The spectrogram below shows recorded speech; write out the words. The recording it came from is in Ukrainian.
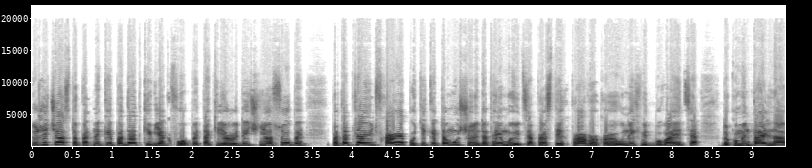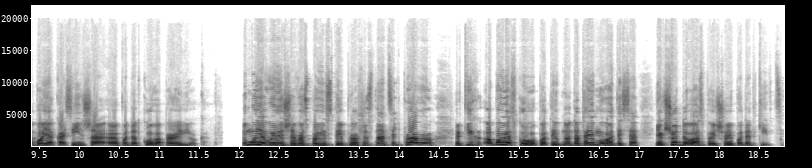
Дуже часто платники податків, як ФОПи, так і юридичні особи, потрапляють в харепу тільки тому, що не дотримуються простих правил, коли у них відбувається документальна або якась інша е, податкова перевірка. Тому я вирішив розповісти про 16 правил, яких обов'язково потрібно дотримуватися, якщо до вас прийшли податківці.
